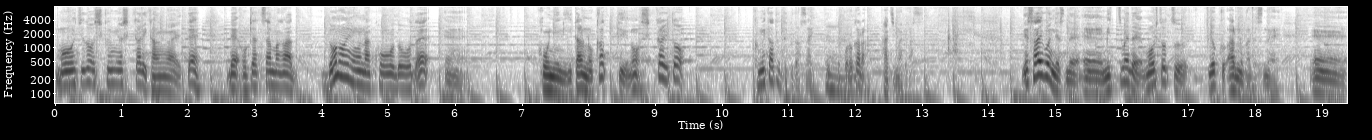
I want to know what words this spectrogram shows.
もう一度仕組みをしっかり考えてでお客様がどのような行動で、えー購入に至るのかっていうのをしっかりと組み立ててくださいっていうところから始まります。で最後にですね、え3つ目でもう一つよくあるのがですね、え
